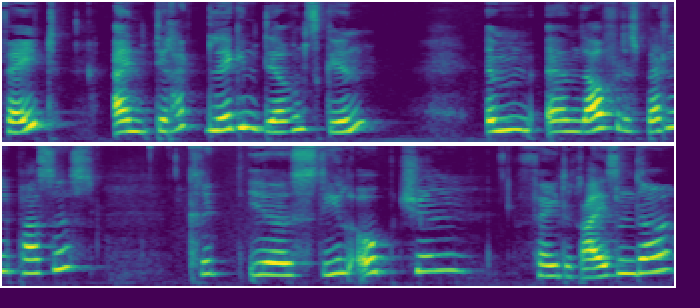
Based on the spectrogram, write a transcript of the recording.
Fate, einen direkt legendären Skin. Im ähm, Laufe des Battle Passes kriegt ihr Steel Option, Fate Reisender,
